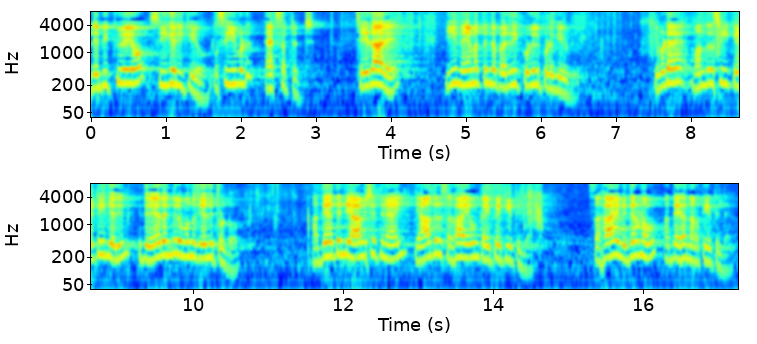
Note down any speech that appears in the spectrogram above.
ലഭിക്കുകയോ സ്വീകരിക്കുകയോ റിസീവ്ഡ് ആക്സെപ്റ്റഡ് ചെയ്താലേ ഈ നിയമത്തിന്റെ പരിധിക്കുള്ളിൽ പെടുകയുള്ളൂ. ഇവിടെ മന്ത്രി ശ്രീ കെ ടി ജലീൽ ഇതിലേതെങ്കിലും ഒന്ന് ചെയ്തിട്ടുണ്ടോ? അദ്ദേഹത്തിന്റെ ആവശ്യത്തിനായി യാതൊരു സഹായവും കൈപ്പറ്റിയിട്ടില്ല. സഹായ വിതരണവും അദ്ദേഹം നടത്തിയിട്ടില്ല.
